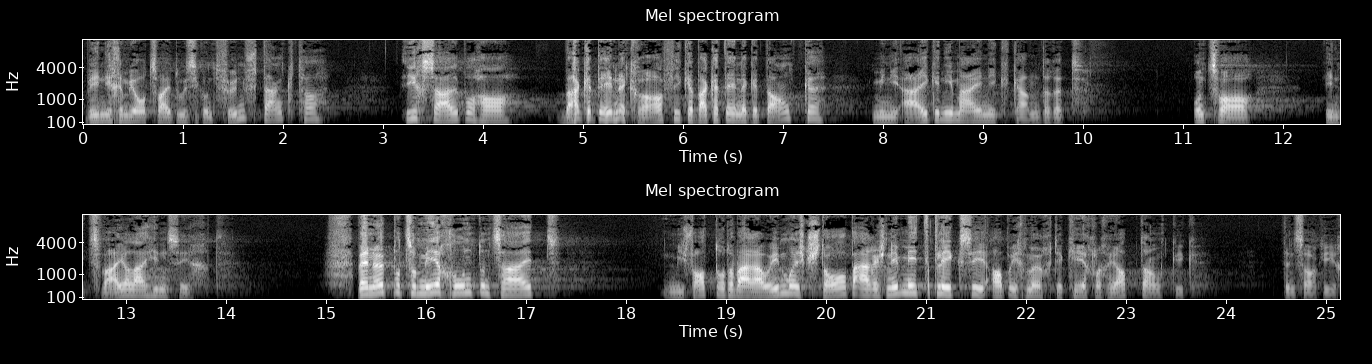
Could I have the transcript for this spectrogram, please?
wie ich im Jahr 2005 gedacht habe, ich selber habe wegen diesen Grafiken, wegen diesen Gedanken meine eigene Meinung geändert. Und zwar in zweierlei Hinsicht. Wenn jemand zu mir kommt und sagt, mein Vater oder wer auch immer ist gestorben, er ist nicht Mitglied gewesen, aber ich möchte kirchliche Abdankung, dann sage ich,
